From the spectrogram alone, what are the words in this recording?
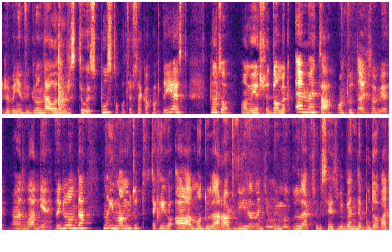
żeby nie wyglądało tam, że z tyłu jest pusto, chociaż tak naprawdę jest. No to mamy jeszcze domek Emeta. On tutaj sobie nawet ładnie wygląda. No i mamy tutaj takiego ala modulara. Oczywiście to będzie mój modular, który sobie tutaj będę budować.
